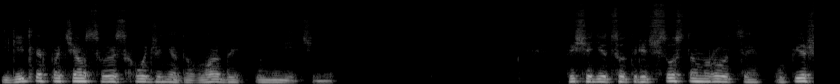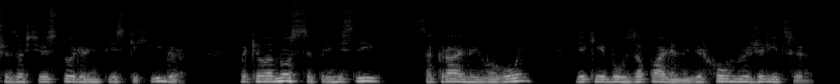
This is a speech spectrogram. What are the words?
і Гітлер почав своє сходження до влади у Німеччині. В 1936 році, уперше за всю історію Олімпійських ігор, факелоносці принесли сакральний вогонь, який був запалений Верховною Жрицею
